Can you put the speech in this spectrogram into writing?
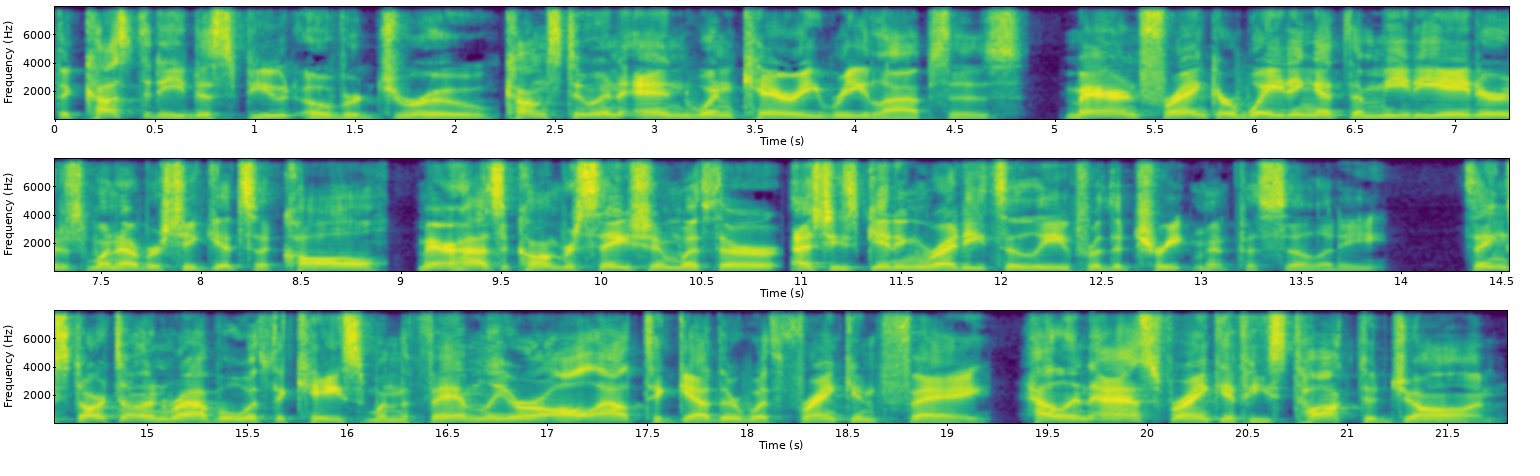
The custody dispute over Drew comes to an end when Carrie relapses. Mare and Frank are waiting at the mediators whenever she gets a call. Mare has a conversation with her as she's getting ready to leave for the treatment facility. Things start to unravel with the case when the family are all out together with Frank and Faye. Helen asks Frank if he's talked to John.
